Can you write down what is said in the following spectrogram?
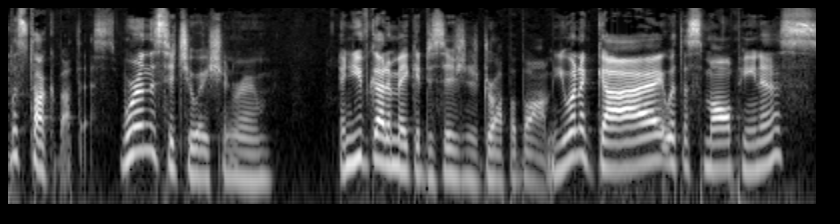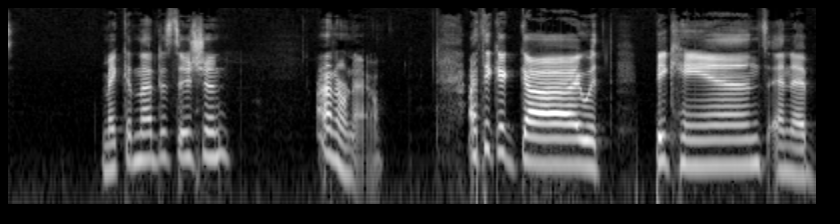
let's talk about this. We're in the situation room, and you've got to make a decision to drop a bomb. You want a guy with a small penis making that decision? I don't know. I think a guy with big hands and a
